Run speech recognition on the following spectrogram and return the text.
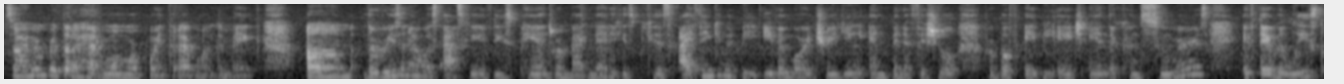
so I remembered that I had one more point that I wanted to make. Um, the reason I was asking if these pans were magnetic is because I think it would be even more intriguing and beneficial for both ABH and their consumers if they released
